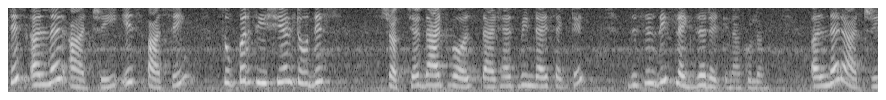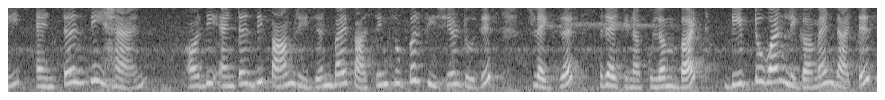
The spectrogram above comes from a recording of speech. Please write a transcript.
This ulnar artery is passing superficial to this structure that was that has been dissected. This is the flexor retinaculum. Ulnar artery enters the hand or the enters the palm region by passing superficial to this flexor retinaculum but deep to one ligament that is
